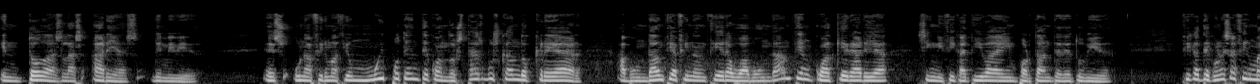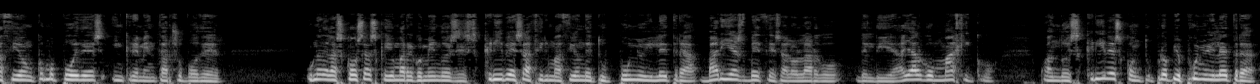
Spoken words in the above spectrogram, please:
en todas las áreas de mi vida. Es una afirmación muy potente cuando estás buscando crear abundancia financiera o abundancia en cualquier área significativa e importante de tu vida. Fíjate, con esa afirmación, ¿cómo puedes incrementar su poder? Una de las cosas que yo me recomiendo es escribe esa afirmación de tu puño y letra varias veces a lo largo del día. Hay algo mágico. Cuando escribes con tu propio puño y letra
